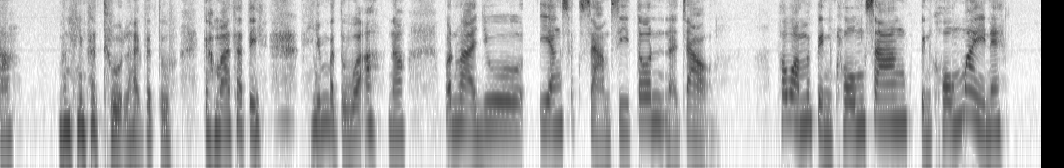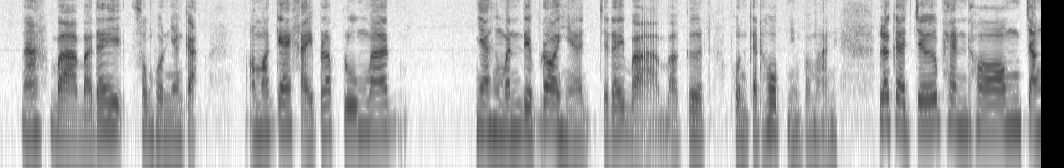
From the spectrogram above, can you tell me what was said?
นะมันมีประตูหลายประตูกามาทติหิมประตูว่าอะเนาะปิ้นว่าอยู่เอียงสักสามสี่ต้นนะเจ้า เพราะว่ามันเป็นโครงสร้างเป็นโครงไม้เนี่ยนะบ่าบ่าได้ส่งผลยังกะ เอามาแก้ไขปรับปรุงมาอย่างมันเรียบร้อยเหียจะได้บ่าบ่าเกิดผลกระทบอย่างประมาณนี้ แล้วก็เจอแผ่นทองจัง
